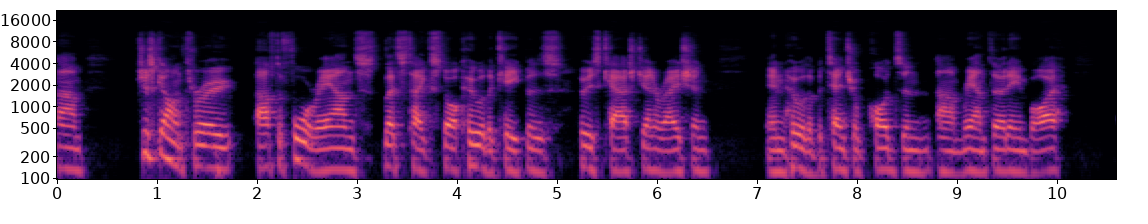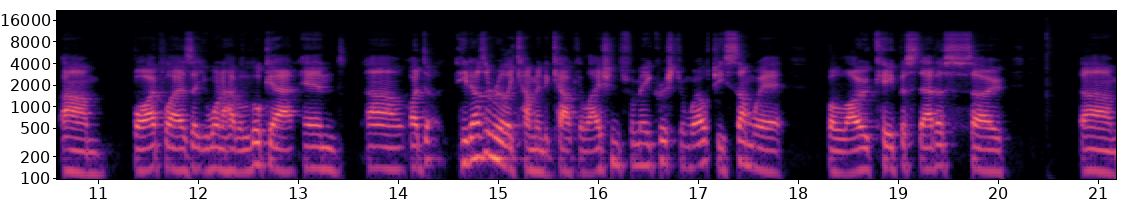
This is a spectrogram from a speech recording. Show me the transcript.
Um, just going through after four rounds, let's take stock. Who are the keepers? Who's cash generation? And who are the potential pods and um, round 13 buy, um, buy players that you want to have a look at? And uh, he doesn't really come into calculations for me, Christian Welch. He's somewhere below keeper status. So, um,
